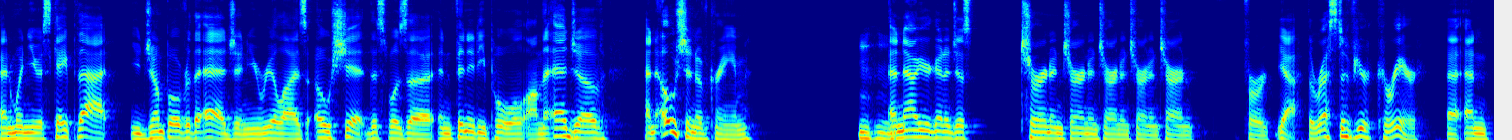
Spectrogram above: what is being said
And when you escape that, you jump over the edge and you realize, oh shit, this was a infinity pool on the edge of an ocean of cream. Mhm. And now you're going to just churn and churn and churn and churn and churn for, yeah, the rest of your career. And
